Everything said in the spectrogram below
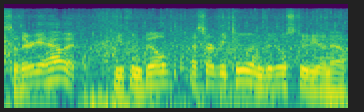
So there you have it. You can build SRB2 in Visual Studio now.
